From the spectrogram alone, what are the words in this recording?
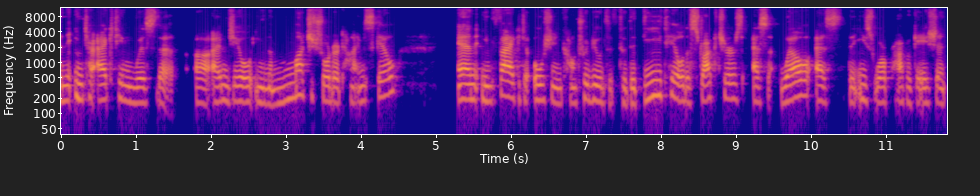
and interacting with the uh, MJO in a much shorter time scale and in fact, the ocean contributes to the detailed structures as well as the eastward propagation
